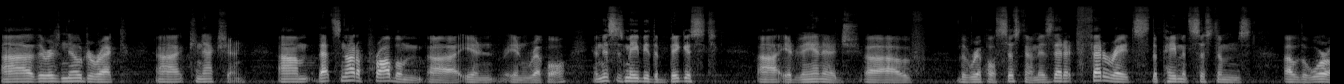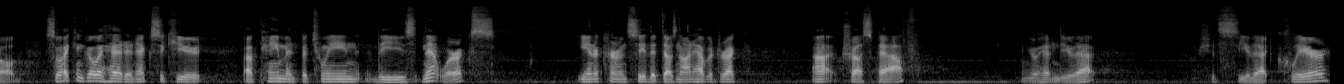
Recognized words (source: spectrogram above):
uh, there is no direct uh, connection. Um, that's not a problem uh, in, in Ripple. And this is maybe the biggest advantage of the Ripple system, is that it federates the payment systems of the world. So I can go ahead and execute a payment between these networks in a currency that does not have a direct uh, trust path. And go ahead and do that. We should see that clear.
